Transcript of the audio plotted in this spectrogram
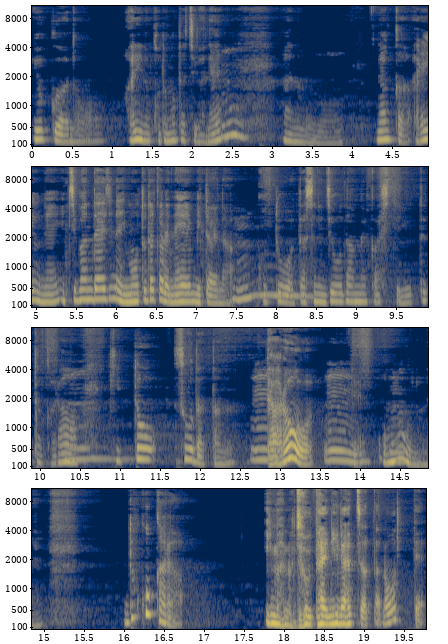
よくあの兄の子供たちがね、あのなんかあれよね一番大事な妹だからねみたいなことを私に冗談めかして言ってたから、うん。きっとそうだったんうん。だろううん。って思うのね、どこから今の状態になっちゃったのって。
